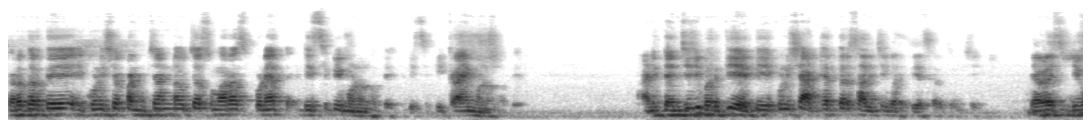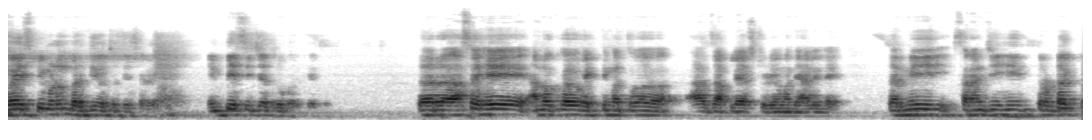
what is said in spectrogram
खरं तर ते एकोणीसशे पंच्याण्णवच्या सुमारास पुण्यात डीसीपी म्हणून होते डीसीपी क्राईम म्हणून होते. आणि त्यांची जी भरती आहे ती एकोणीसशे अठ्याहत्तर सालची भरती आहे सर तुमची. त्यावेळेस डीवायएसपी म्हणून भरती होत होते सगळे. एमपीएससीच्या थ्रू भरती होते. तर असं हे अनोखं व्यक्तिमत्व आज आपल्या स्टुडिओमध्ये आलेलं आहे. तर मी सरांची ही त्रोटक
